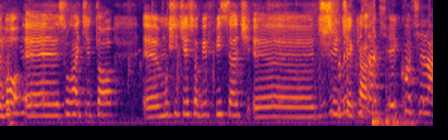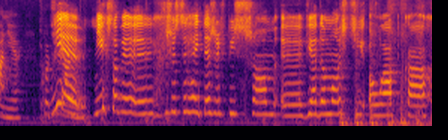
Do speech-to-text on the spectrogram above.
Albo, e, słuchajcie, to e, musicie sobie wpisać e, trzy sobie ciekawe... wpisać e, kocielanie. kocielanie. Nie, niech sobie e, wszyscy hejterzy wpiszą e, wiadomości o łapkach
